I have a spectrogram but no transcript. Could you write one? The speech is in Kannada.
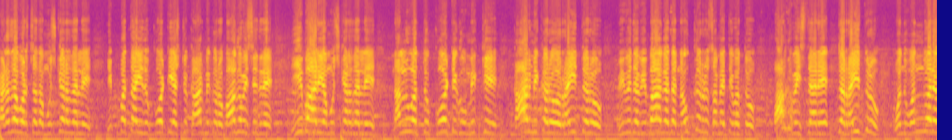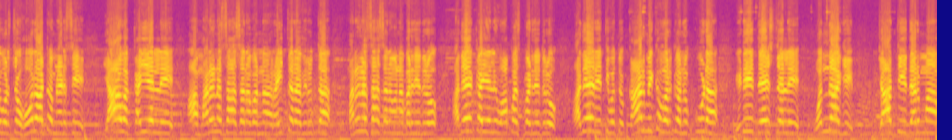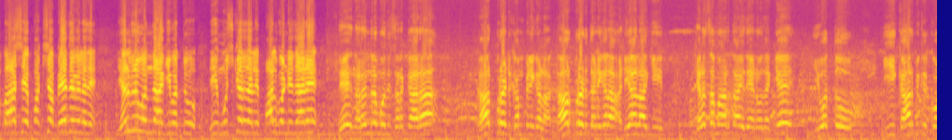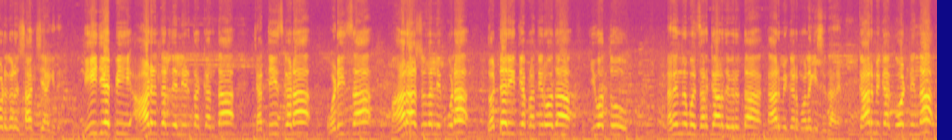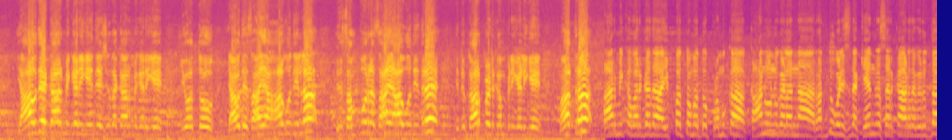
ಕಳೆದ ವರ್ಷದ ಮುಷ್ಕರದಲ್ಲಿ ಇಪ್ಪತ್ತೈದು ಕೋಟಿಯಷ್ಟು ಕಾರ್ಮಿಕರು ಭಾಗವಹಿಸಿದರೆ ಈ ಬಾರಿಯ ಮುಷ್ಕರದಲ್ಲಿ ನಲವತ್ತು ಕೋಟಿಗೂ ಮಿಕ್ಕಿ ಕಾರ್ಮಿಕರು, ರೈತರು, ವಿವಿಧ ವಿಭಾಗದ ನೌಕರರು ಸಮೇತ ಇವತ್ತು ಭಾಗವಹಿಸಿದ್ದಾರೆ ರೈತರು ಒಂದು ಒಂದೂವರೆ ವರ್ಷ ಹೋರಾಟ ನಡೆಸಿ ಯಾವ ಕೈಯಲ್ಲಿ ಆ ಮರಣ ಶಾಸನವನ್ನ ರೈತರ ವಿರುದ್ಧ ಮರಣ ಶಾಸನವನ್ನ ಬರೆದಿದ್ರು, ಅದೇ ಕೈಯಲ್ಲಿ ವಾಪಸ್ ಪಡೆದಿದ್ರು, ಅದೇ ರೀತಿ ಇವತ್ತು ಕಾರ್ಮಿಕ ವರ್ಗನು ಕೂಡ ಇಡೀ ದೇಶದಲ್ಲಿ ಒಂದಾಗಿ ಜಾತಿ, ಧರ್ಮ, ಭಾಷೆ, ಪಕ್ಷ, ಭೇದವಿಲ್ಲದೆ ಎಲ್ಲರೂ ಒಂದಾಗಿ ಇವತ್ತು ಈ ಮುಷ್ಕರದಲ್ಲಿ ಪಾಲ್ಗೊಂಡಿದ್ದಾರೆ. ನರೇಂದ್ರ ಮೋದಿ ಸರ್ಕಾರ ಕಾರ್ಪೊರೇಟ್ ಕಂಪನಿಗಳ, ಕಾರ್ಪೊರೇಟ್ ದಣಿಗಳ ಅಡಿಯಾಲಾಗಿ ಕೆಲಸ ಮಾಡ್ತಾ ಇದೆ ಅನ್ನೋದಕ್ಕೆ ಇವತ್ತು ಈ ಕಾರ್ಮಿಕ ಕೋಡ್ಗಳು ಸಾಕ್ಷಿಯಾಗಿದೆ. ಬಿಜೆಪಿ ಆಡಳಿತದಲ್ಲಿರ್ತಕ್ಕಂಥ ಛತ್ತೀಸ್ಗಢ, ಒಡಿಸ್ಸಾ, ಮಹಾರಾಷ್ಟ್ರದಲ್ಲಿ ಕೂಡ ದೊಡ್ಡ ರೀತಿಯ ಪ್ರತಿರೋಧ ಇವತ್ತು ನರೇಂದ್ರ ಮೋದಿ ಸರ್ಕಾರದ ವಿರುದ್ಧ ಕಾರ್ಮಿಕರು ಮೊಲಗಿಸಿದ್ದಾರೆ ಕಾರ್ಮಿಕ ಕೋರ್ಟ್ನಿಂದ ಯಾವುದೇ ಕಾರ್ಮಿಕರಿಗೆ, ದೇಶದ ಕಾರ್ಮಿಕರಿಗೆ ಇವತ್ತು ಯಾವುದೇ ಸಹಾಯ ಆಗುವುದಿಲ್ಲ. ಇದು ಸಂಪೂರ್ಣ ಸಹಾಯ ಆಗುವುದಿದ್ರೆ ಇದು ಕಾರ್ಪೊರೇಟ್ ಕಂಪನಿಗಳಿಗೆ ಮಾತ್ರ. ಕಾರ್ಮಿಕ ವರ್ಗದ ಇಪ್ಪತ್ತೊಂಬತ್ತು ಪ್ರಮುಖ ಕಾನೂನುಗಳನ್ನ ರದ್ದುಗೊಳಿಸಿದ ಕೇಂದ್ರ ಸರ್ಕಾರದ ವಿರುದ್ಧ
